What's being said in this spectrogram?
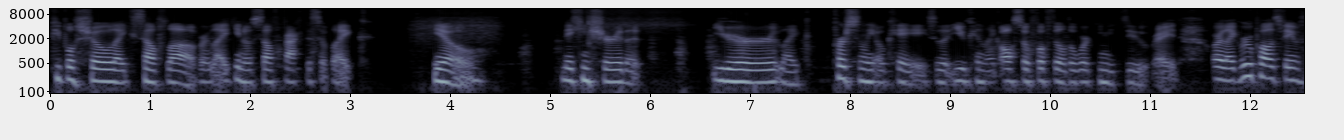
people show like self love or like, you know, self practice of like, you know, making sure that you're like personally okay so that you can like also fulfill the work you need to do, right? Or like RuPaul's famous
